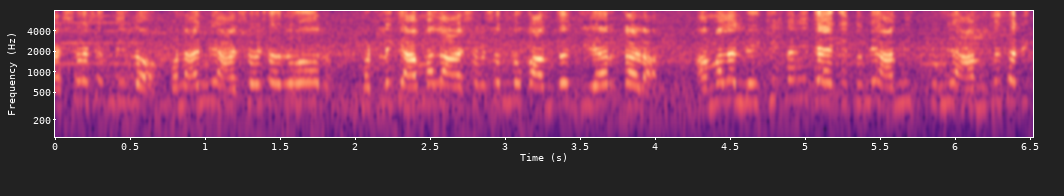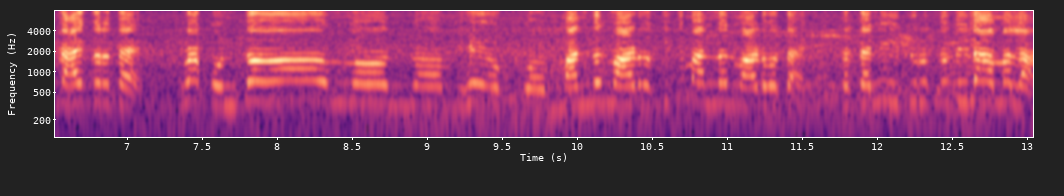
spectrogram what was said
आश्वासन दिलं. पण आम्ही आश्वासनावर म्हटलं की आम्हाला आश्वासन लोक आमचं जी आर काढा. आम्हाला लेखी तरी द्या की तुम्ही आम्ही तुम्ही आमच्यासाठी काय करत आहे? किंवा कोणतं हे मानधन वाढ किती मानधन वाढवत आहे? तर त्यांनी इतिवृत्त दिलं आम्हाला.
